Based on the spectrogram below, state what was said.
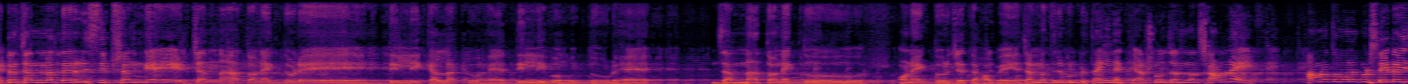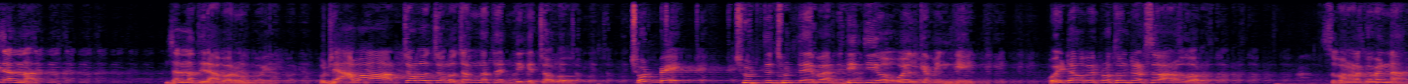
এটা জান্নাতের রিসিপশন গেট জান্নাত অনেক দূরে। দিল্লি কা লাট্টু হ্যাঁ দিল্লি বহুত দূর হ্যাঁ জান্নাত অনেক দূর অনেক দূর যেতে হবে। জান্নাতিরা বলবে, তাই নাকি? আসল জান্নাত সামনে? আমরা তো মনে করছি এটাই জান্নাত। জান্নাতিরা আবার উঠবে। উঠে আবার, চলো চলো, জান্নাতের দিকে চলো। ছুটবে। ছুটতে ছুটতে এবার দ্বিতীয় ওয়েলকামিং গেট ওইটা হবে প্রথমটার চেয়ে আরও বড়। সুবহানাল্লাহ করবেন না?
